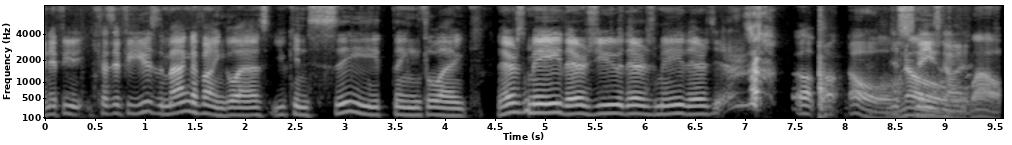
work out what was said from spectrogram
and if you because if you use the magnifying glass, you can see things like there's me, there's you, there's me, there's You. Oh, Oh Just no! sneezed on it. Wow!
